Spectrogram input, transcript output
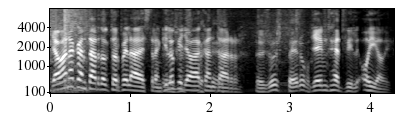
Ya van a cantar, doctor Peláez. Tranquilo que ya va a cantar. Eso espero. James Hetfield. Oiga, oiga.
